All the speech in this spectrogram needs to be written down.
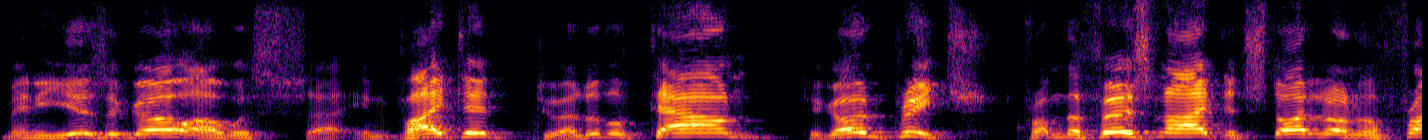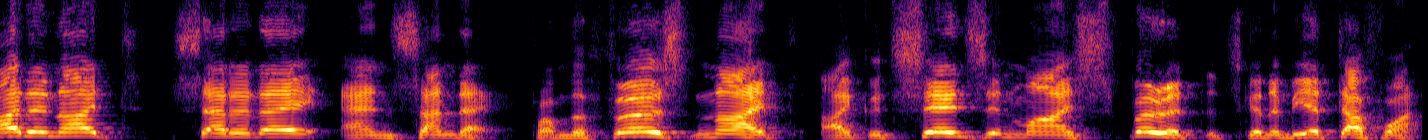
Many years ago, I was uh, invited to a little town to go and preach. From the first night, it started on a Friday night, Saturday, and Sunday. From the first night, I could sense in my spirit it's going to be a tough one.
